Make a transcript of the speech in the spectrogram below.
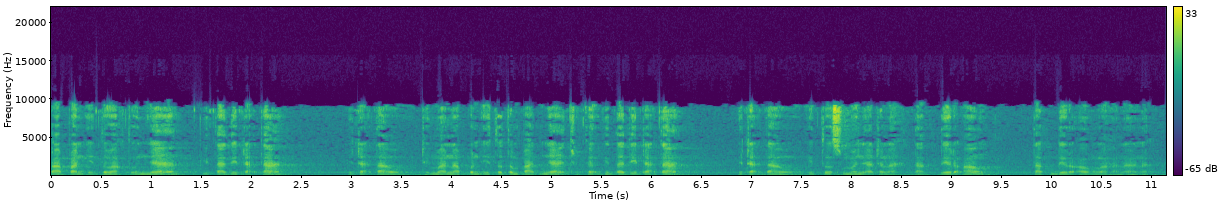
Kapan itu waktunya kita tidak tahu tidak tahu. Di mana pun itu tempatnya juga kita tidak tahu tidak tahu. Itu semuanya adalah takdir Allah takdir Allah anak-anak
